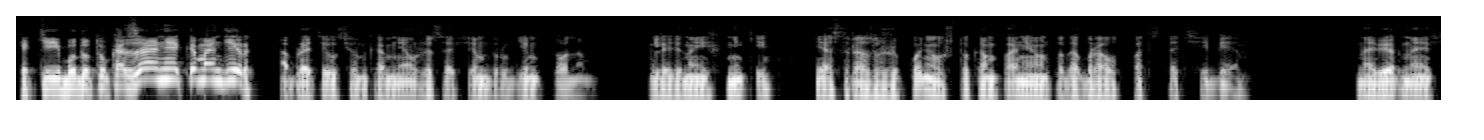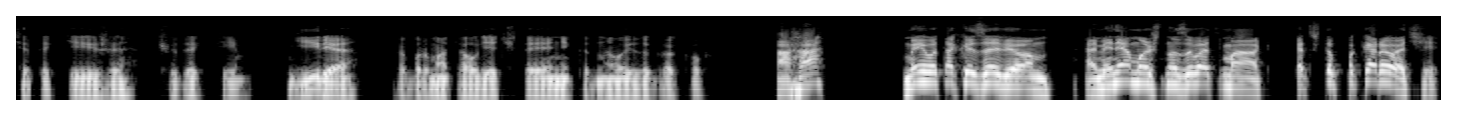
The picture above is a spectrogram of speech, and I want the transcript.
«Какие будут указания, командир?» — обратился он ко мне уже совсем другим тоном. Глядя на их ники, я сразу же понял, что компанию он подобрал под стать себе. Наверное, все такие же чудаки. «Гиря», — пробормотал я, читая ник одного из игроков. «Ага, мы его так и зовем, а меня можешь называть Мак. Это чтоб покороче».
